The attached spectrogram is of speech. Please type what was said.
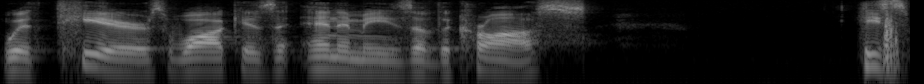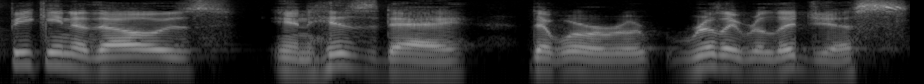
with tears, walk as enemies of the cross. He's speaking to those in his day that were really religious,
